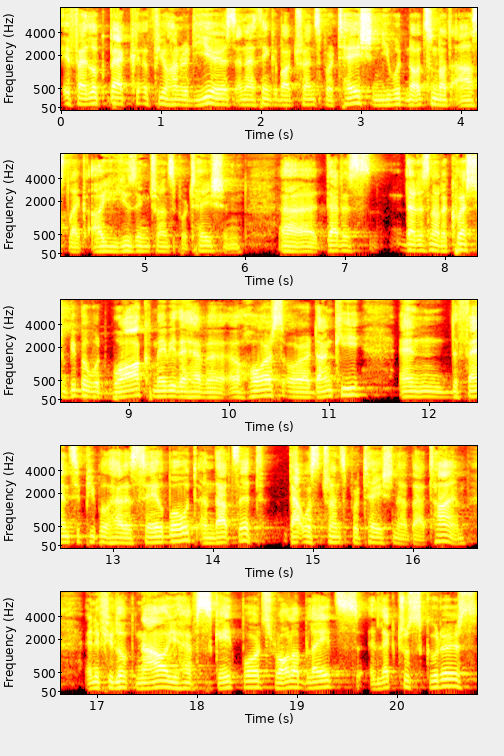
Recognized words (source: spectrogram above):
if I look back a few hundred years and I think about transportation, you would also not ask like, "Are you using transportation?" Uh, that is that is not a question. People would walk. Maybe they have a, a horse or a donkey, and the fancy people had a sailboat, and that's it. That was transportation at that time. And if you look now, you have skateboards, rollerblades, electro scooters,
